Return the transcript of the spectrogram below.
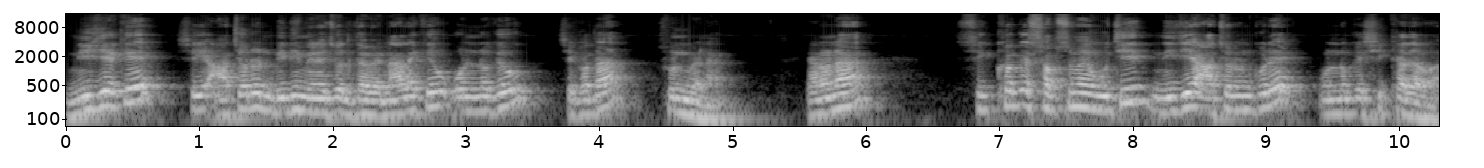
নিজেকে সেই আচরণ বিধি মেনে চলতে হবে। নালে কেউ অন্য কেউ সে কথা শুনবে না। কেননা শিক্ষকের সবসময় উচিত নিজে আচরণ করে অন্যকে শিক্ষা দেওয়া।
